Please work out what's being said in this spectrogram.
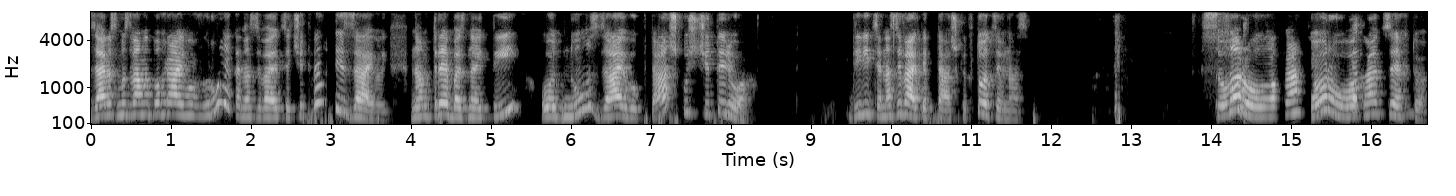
Зараз ми з вами пограємо в гру, яка називається Четвертий зайвий. Нам треба знайти одну зайву пташку з чотирьох. Дивіться, називайте пташки. Хто це в нас? Сорока. Сорока. Це хто?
